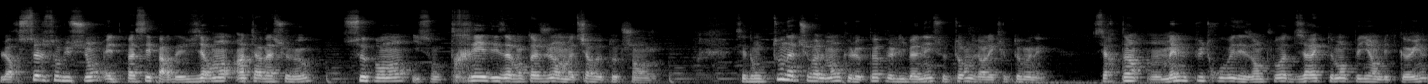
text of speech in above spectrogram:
Leur seule solution est de passer par des virements internationaux, cependant ils sont très désavantageux en matière de taux de change. C'est donc tout naturellement que le peuple libanais se tourne vers les crypto-monnaies. Certains ont même pu trouver des emplois directement payés en bitcoin.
